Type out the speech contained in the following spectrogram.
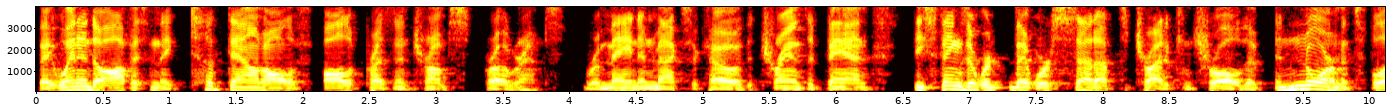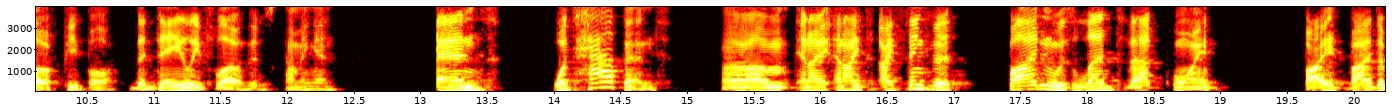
They went into office and they took down all of all of President Trump's programs. Remain in Mexico, the transit ban, these things that were that were set up to try to control the enormous flow of people, the daily flow that is coming in. And what's happened, um, and I and I I think that Biden was led to that point by by the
